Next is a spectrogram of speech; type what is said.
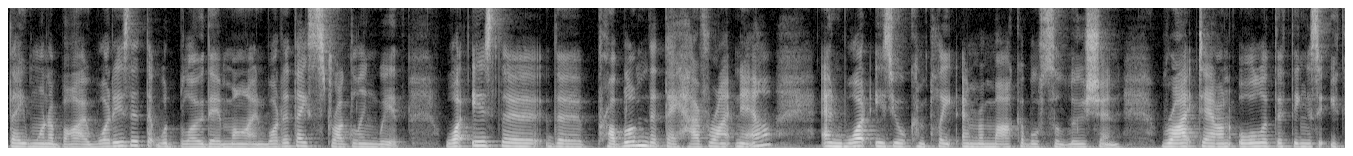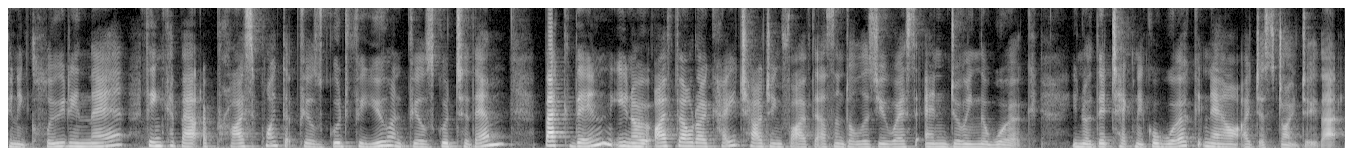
they want to buy? What is it that would blow their mind? What are they struggling with? What is the the problem that they have right now? And what is your complete and remarkable solution. Write down all of the things that you can include in there. Think about a price point that feels good for you and feels good to them. Back then, you know, I felt okay charging $5,000 US and doing the work, you know, the technical work. Now I just don't do that.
